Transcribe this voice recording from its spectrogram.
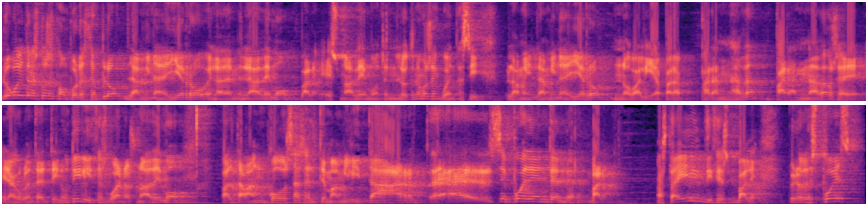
Luego hay otras cosas como, por ejemplo, la mina de hierro en la, demo. Vale, es una demo, lo tenemos en cuenta, sí. La, mina de hierro no valía para, para nada, para nada. O sea, era completamente inútil. Y dices, bueno, es una demo, faltaban cosas, el tema militar, eh, se puede entender. Vale, hasta ahí dices, vale. Pero después,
